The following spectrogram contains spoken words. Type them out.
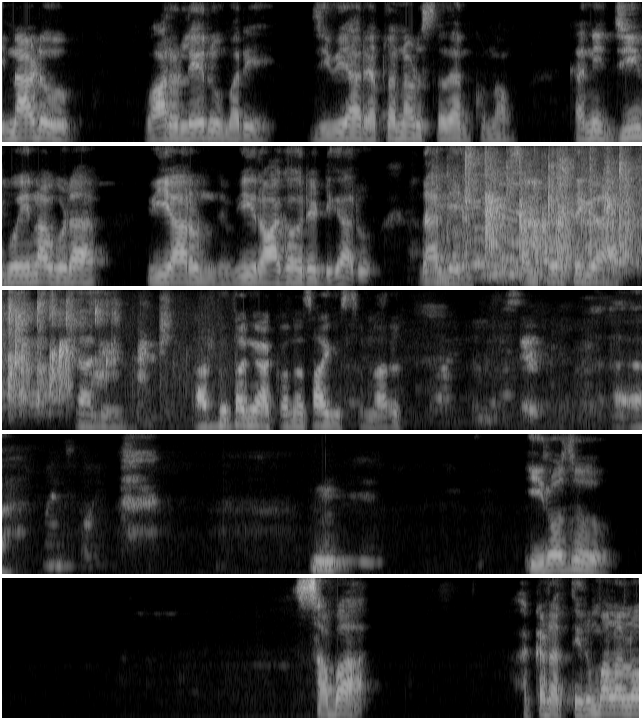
ఈనాడు వారు లేరు మరి జీవీఆర్ ఎట్లా నడుస్తుంది అనుకున్నాం. కానీ జీ పోయినా కూడా విఆర్ వి రాఘవరెడ్డి గారు దాన్ని సంపూర్తిగా దాన్ని అద్భుతంగా కొనసాగిస్తున్నారు. ఈరోజు సభ అక్కడ తిరుమలలో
